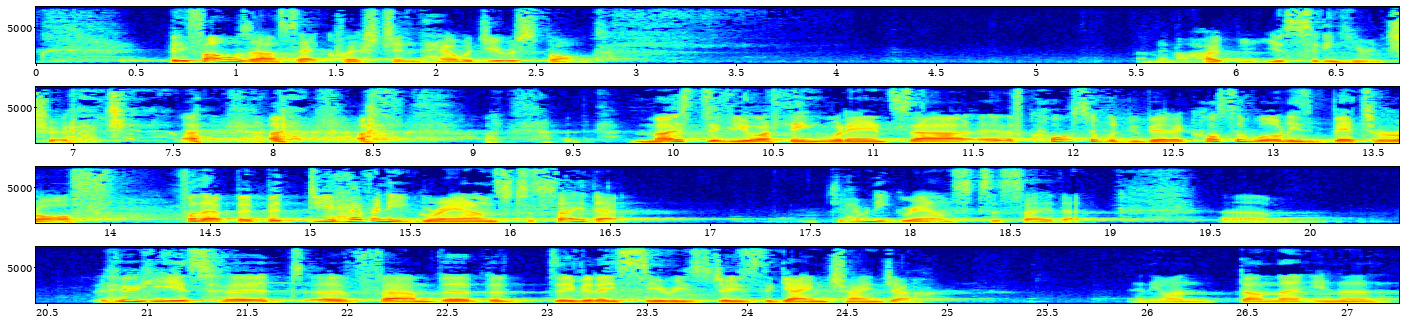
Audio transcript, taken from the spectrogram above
But if I was asked that question, how would you respond? I mean, I hope you're sitting here in church. Most of you, I think, would answer, of course it would be better. Of course the world is better off for that. But, but do you have any grounds to say that? Do you have any grounds to say that? Um, who here has heard of um, the, the DVD series, Jesus the Game Changer? Anyone done that in a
